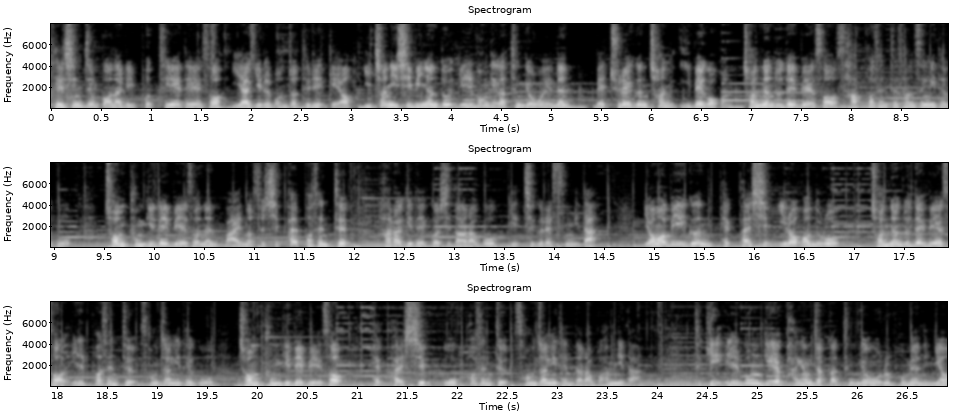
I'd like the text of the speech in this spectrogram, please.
대신증권의 리포트에 대해서 이야기를 먼저 드릴게요. 2022년도 1분기 같은 경우에는 매출액은 1,200억 원, 전년도 대비해서 4% 상승이 되고 전 분기 대비해서는 마이너스 18% 하락이 될 것이다 라고 예측을 했습니다. 영업이익은 181억 원으로 전년도 대비해서 1% 성장이 되고 전 분기 대비해서 185% 성장이 된다라고 합니다. 특히 1분기의 방영작 같은 경우를 보면은요.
